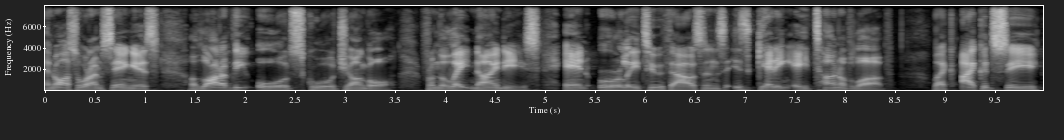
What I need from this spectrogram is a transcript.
And also, what I'm seeing is a lot of the old school jungle from the late 90s and early 2000s is getting a ton of love. Like, I could see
